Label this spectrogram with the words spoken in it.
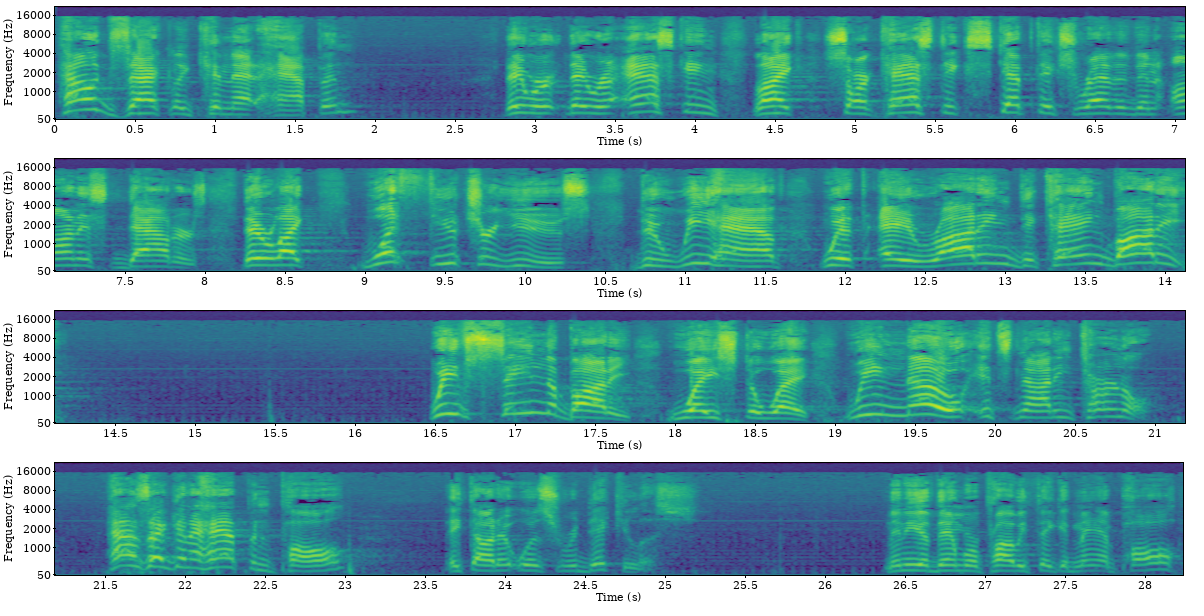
how exactly can that happen? They were, they were asking like sarcastic skeptics rather than honest doubters. They were like, what future use do we have with a rotting, decaying body? We've seen the body waste away. We know it's not eternal. How's that going to happen, Paul? They thought it was ridiculous. Many of them were probably thinking, man, Paul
